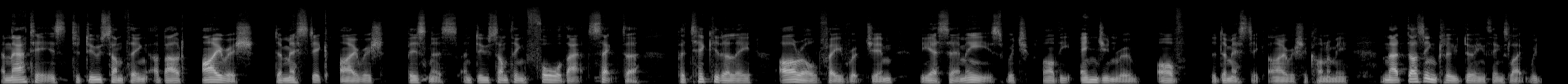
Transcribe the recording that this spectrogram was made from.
And that is to do something about Irish, domestic Irish business and do something for that sector, particularly our old favourite, Jim, the SMEs, which are the engine room of the domestic Irish economy. And that does include doing things like re-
